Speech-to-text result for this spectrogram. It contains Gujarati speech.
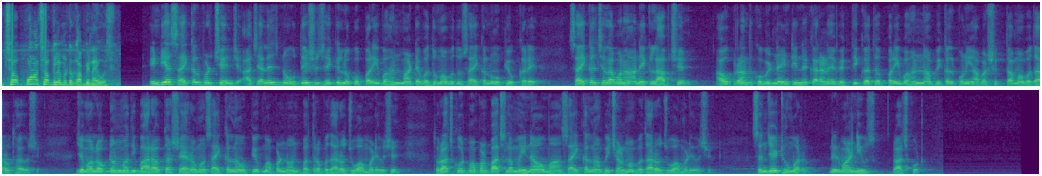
છ, પોણા છ કિલોમીટર કાપીને આવ્યો છું. India cycle for change. આ ચેલેન્જનો ઉદ્દેશ છે કે લોકો પરિવહન માટે વધુમાં વધુ સાયકલનો ઉપયોગ કરે. સાયકલ ચલાવવાના અનેક લાભ છે. આ ઉપરાંત કોવિડ નાઇન્ટીનને કારણે વ્યક્તિગત પરિવહનના વિકલ્પોની આવશ્યકતામાં વધારો થયો છે. જેમાં લોકડાઉનમાંથી બહાર આવતા શહેરોમાં સાયકલના ઉપયોગમાં પણ નોંધપાત્ર વધારો જોવા મળ્યો છે. તો રાજકોટમાં પણ પાછલા મહિનાઓમાં સાયકલના વેચાણમાં વધારો જોવા મળ્યો છે. સંજય ઠુમર, નિર્માણ ન્યૂઝ રાજકોટ.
